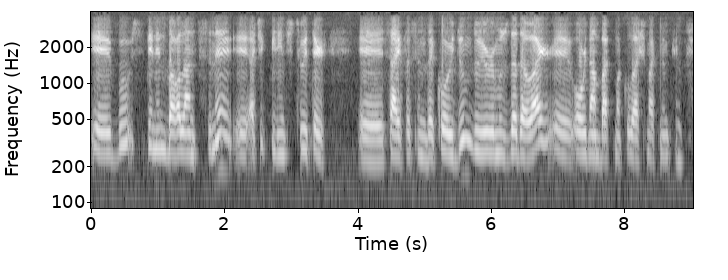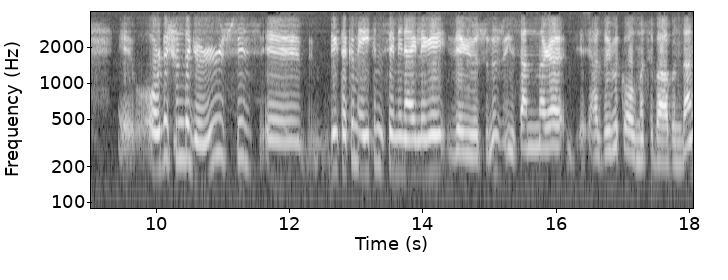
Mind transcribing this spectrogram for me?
e, bu sitenin bağlantısını e, Açık Bilinç Twitter e, sayfasında koydum. Duyurumuzda da var. E, oradan bakmak, ulaşmak mümkün. E, orada şunu da görüyoruz. Siz e, bir takım eğitim seminerleri veriyorsunuz. insanlara hazırlık olması babından.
